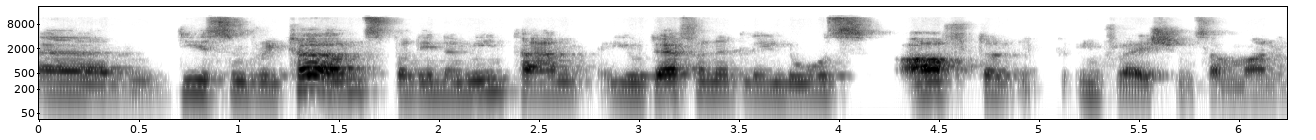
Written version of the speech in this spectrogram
um, decent returns, but in the meantime, you definitely lose after inflation some money.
